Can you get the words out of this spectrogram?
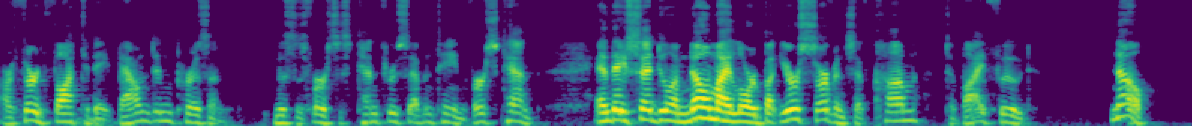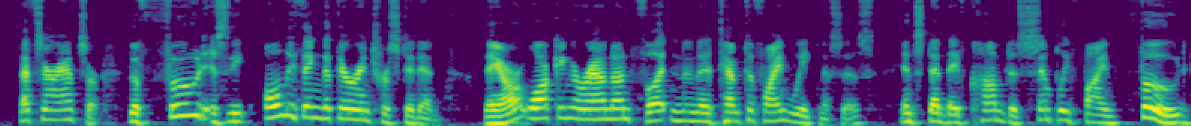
Our third thought today bound in prison. This is verses 10 through 17. Verse 10. And they said to him, No, my lord, but your servants have come to buy food. No, that's their answer. The food is the only thing that they're interested in. They aren't walking around on foot in an attempt to find weaknesses. Instead, they've come to simply find food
